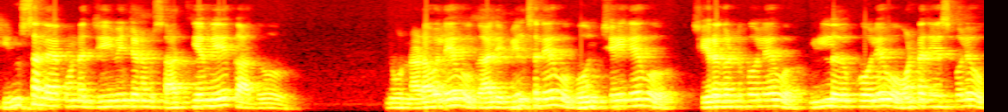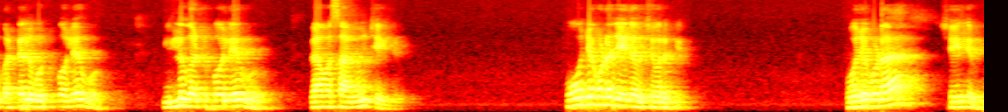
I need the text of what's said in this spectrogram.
హింస లేకుండా జీవించడం సాధ్యమే కాదు. నువ్వు నడవలేవు గాలి పీల్చలేవు భోజనం చేయలేవు చీర కట్టుకోలేవు ఇల్లు కట్టుకోలేవు వంట చేసుకోలేవు కట్టెలు కొట్టుకోలేవు ఇల్లు కట్టుకోలేవు. వ్యవసాయం చేయలేదు పూజ కూడా చేయలేవు చివరికి. పూజ కూడా చేయలేవు.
